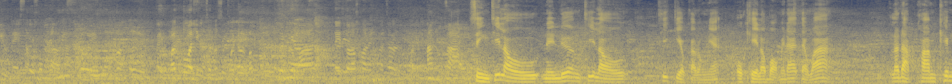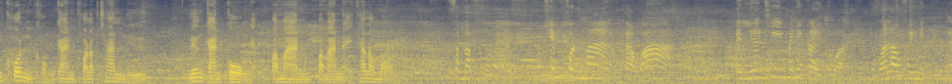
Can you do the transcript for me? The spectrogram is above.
อยู่ในสังคมเหล่านี้โดยบังเอิญหมายถึงว่าตัวหลิวจะรู้สึกว่าโดยบังเอิญเพราะว่าในตัวละครนี้เขาจะตั้งใจ สิ่งที่เราในเรื่องที่เราที่เกี่ยวกับตรงเนี้ยโอเคเราบอกไม่ได้แต่ว่าระดับความเข้มข้นของการคอร์รัปชันหรือเรื่องการโกงเนี่ยประมาณประมาณไหนถ้าเรามอง สำหรับหนูนะเข้มข้นมาก แต่ว่าเป็นเรื่องที่ไม่ได้ไกลตัวค่ะหนูว่าเราเคยเห็นอยู่ใน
